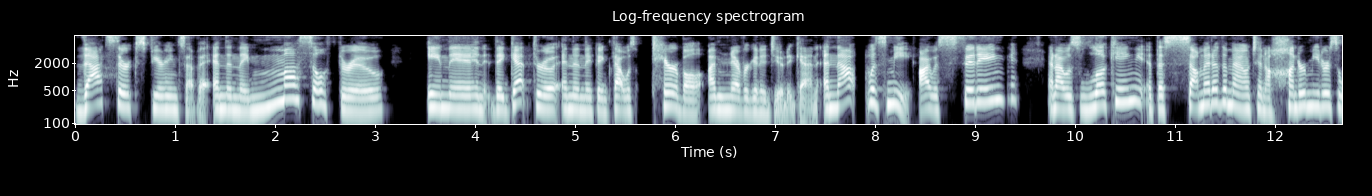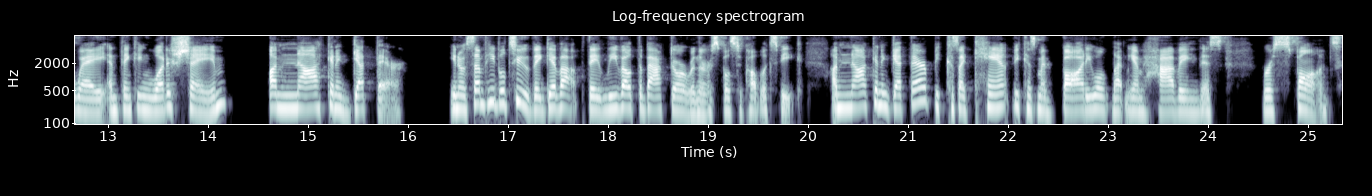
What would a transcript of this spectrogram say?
That's their experience of it. And then they muscle through and then they get through it and then they think that was terrible. I'm never going to do it again. And that was me. I was sitting and I was looking at the summit of the mountain 100 meters away and thinking, what a shame. I'm not going to get there. You know, some people too, they give up. They leave out the back door when they're supposed to public speak. I'm not going to get there because I can't, because my body won't let me. I'm having this response.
